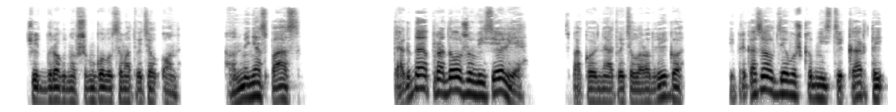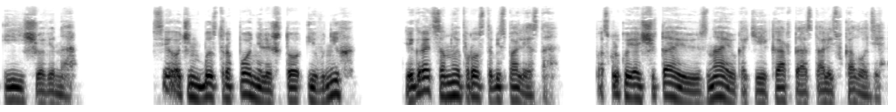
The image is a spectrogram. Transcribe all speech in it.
— чуть дрогнувшим голосом ответил он. «Он меня спас». «Тогда продолжим веселье», — спокойно ответил Родриго, и приказал девушкам нести карты и еще вина. Все очень быстро поняли, что и в них играть со мной просто бесполезно, поскольку я считаю и знаю, какие карты остались в колоде.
